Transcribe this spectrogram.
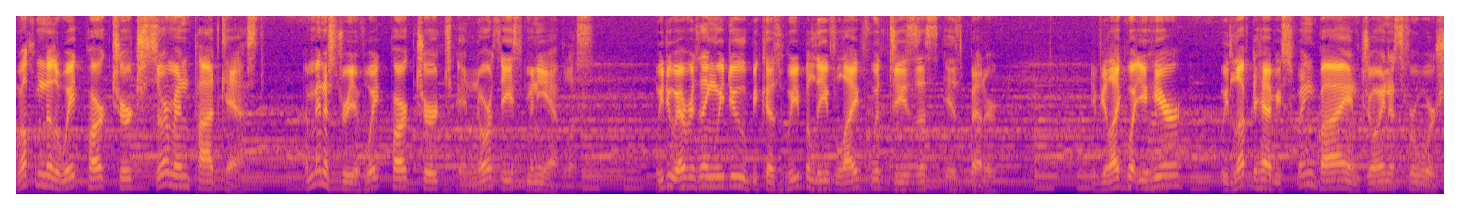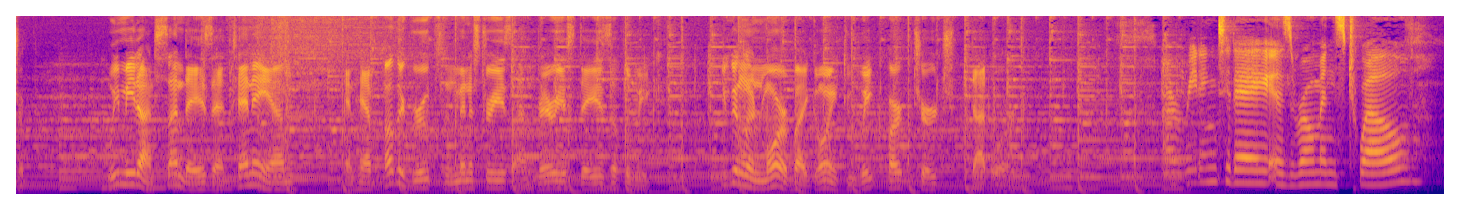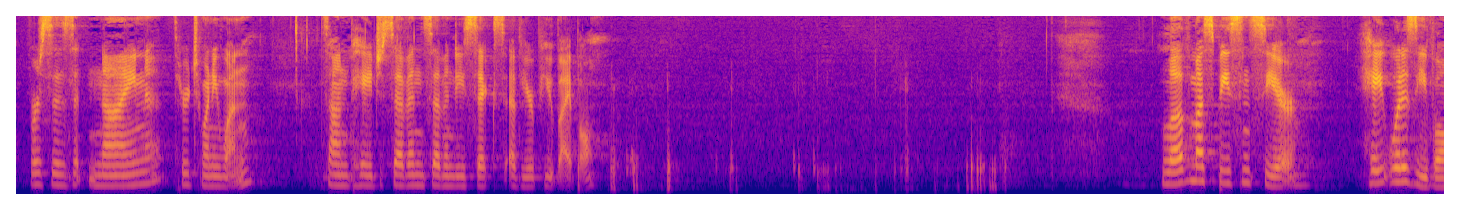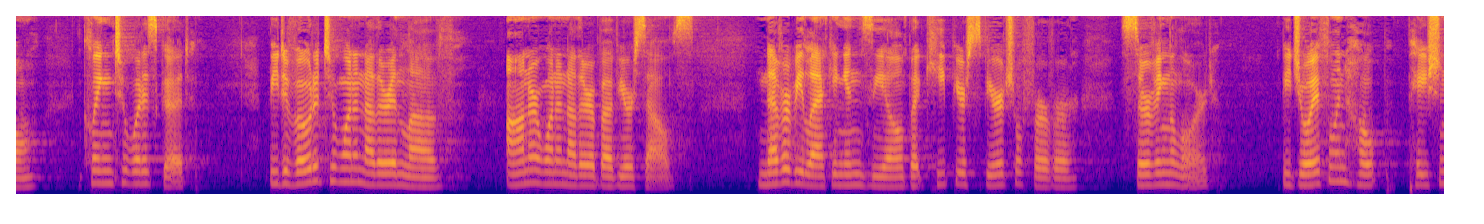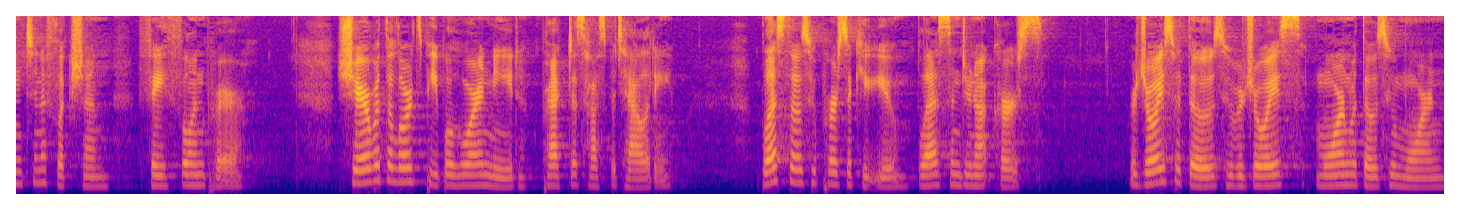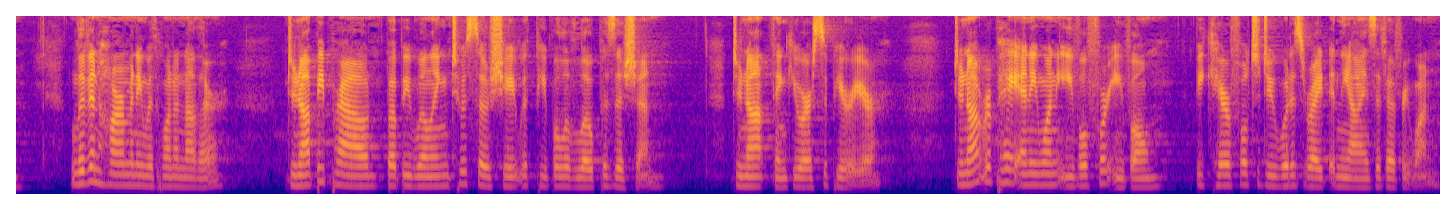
Welcome to the Waite Park Church Sermon Podcast, a ministry of Waite Park Church in Northeast Minneapolis. We do everything we do because we believe life with Jesus is better. If you like what you hear, we'd love to have you swing by and join us for worship. We meet on Sundays at 10 a.m. and have other groups and ministries on various days of the week. You can learn more by going to waiteparkchurch.org. Our reading today is Romans 12, verses 9 through 21. It's on page 776 of your Pew Bible. Love must be sincere. Hate what is evil. Cling to what is good. Be devoted to one another in love. Honor one another above yourselves. Never be lacking in zeal, but keep your spiritual fervor, serving the Lord. Be joyful in hope, patient in affliction, faithful in prayer. Share with the Lord's people who are in need. Practice hospitality. Bless those who persecute you. Bless and do not curse. Rejoice with those who rejoice. Mourn with those who mourn. Live in harmony with one another. Do not be proud, but be willing to associate with people of low position. Do not think you are superior. Do not repay anyone evil for evil. Be careful to do what is right in the eyes of everyone.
